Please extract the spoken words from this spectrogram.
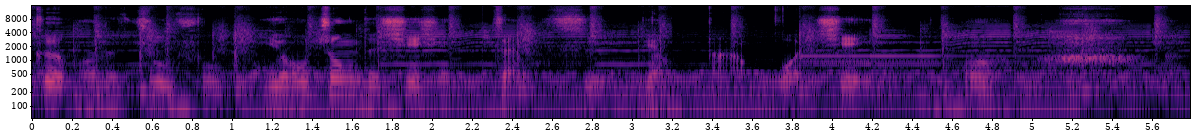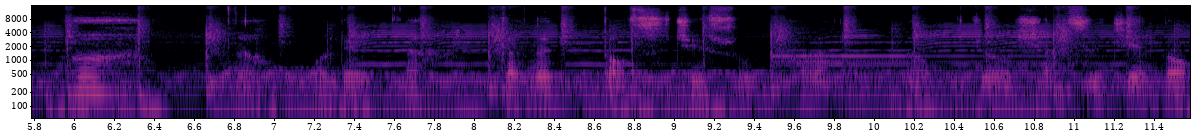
各方的祝福，由衷的谢谢你，再次表达我的谢意。哦啊，那我累，那感恩到此结束，好了，那我们就下次见喽，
